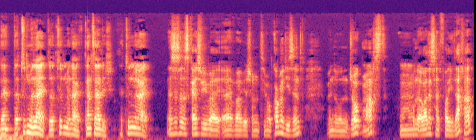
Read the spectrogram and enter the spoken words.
da, da tut mir leid, da tut mir leid, ganz ehrlich, da tut mir leid. ist halt das gleiche wie bei, äh, weil wir schon im Thema Comedy sind. Wenn du einen Joke machst Mhm. und du erwartest halt vor die Lacher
